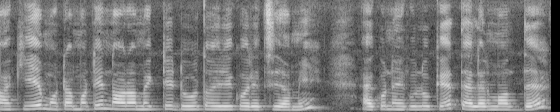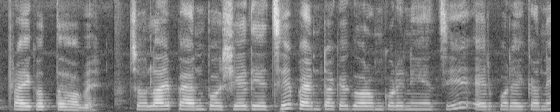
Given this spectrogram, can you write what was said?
মাখিয়ে মোটামুটি নরম একটি ডো তৈরি করেছি আমি। এখন এগুলোকে তেলের মধ্যে ফ্রাই করতে হবে। চোলায় প্যান বসিয়ে দিয়েছি, প্যানটাকে গরম করে নিয়েছি। এরপর এখানে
